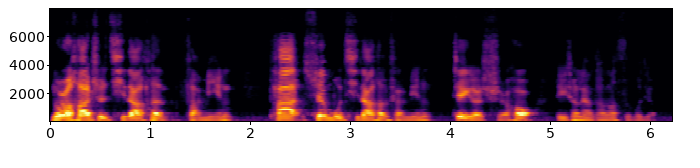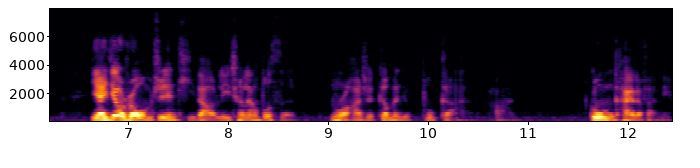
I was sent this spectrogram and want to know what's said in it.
努尔哈赤七大恨反明，他宣布七大恨反明，这个时候李成梁刚刚死不久。也就是说，我们之前提到，李成梁不死，努尔哈赤根本就不敢啊公开的反明。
